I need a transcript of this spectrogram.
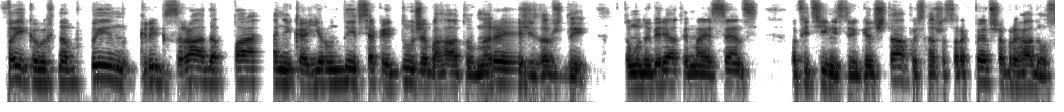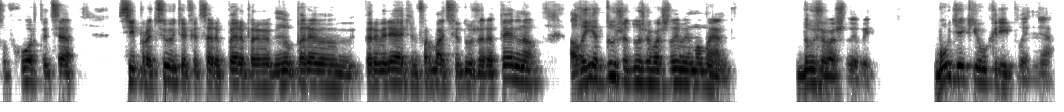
фейкових новин, крик зрада, паніка, єрунди, всякої дуже багато в мережі завжди. Тому довіряти має сенс офіційний Генштаб, ось наша 41-ша бригада, Осув Хортиця. Всі працюють, офіцери ну, перевіряють інформацію дуже ретельно, але є дуже дуже важливий момент. Дуже важливий. Будь-які укріплення,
